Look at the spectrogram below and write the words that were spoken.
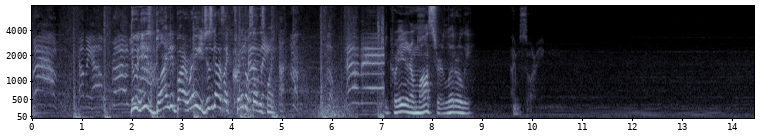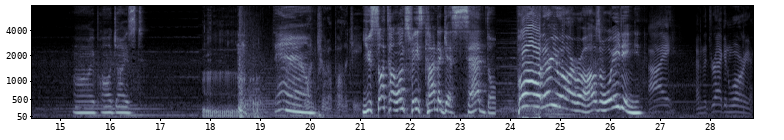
proud. Tell me how proud Dude, he's are. blinded by rage. This guy's like Kratos Tell at this me. point. Tell me. He created a monster, literally. I'm sorry. Oh, I apologized. Damn. Want your apology. You saw Tai Lung's face kinda get sad though. Oh, there you are, bro. I was waiting. I am the Dragon Warrior.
